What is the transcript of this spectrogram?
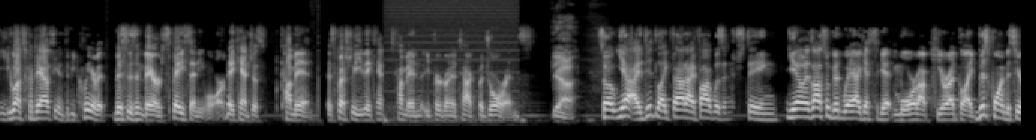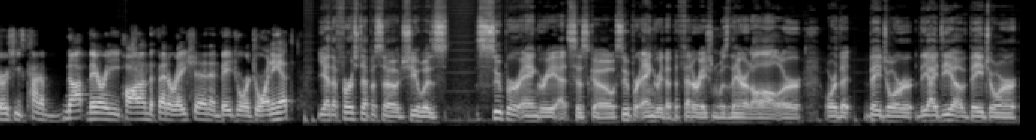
you want Cardassians to be clear that this isn't their space anymore. They can't just come in, especially they can't just come in if they're going to attack Bajorans. Yeah. So yeah, I did like that. I thought it was interesting. You know, it's also a good way, I guess, to get more about Kira. At like this point in the series, she's kind of not very hot on the Federation and Bajor joining it. Yeah, the first episode, she was super angry at Sisko, super angry that the Federation was there at all, or or that Bajor, the idea of Bajor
